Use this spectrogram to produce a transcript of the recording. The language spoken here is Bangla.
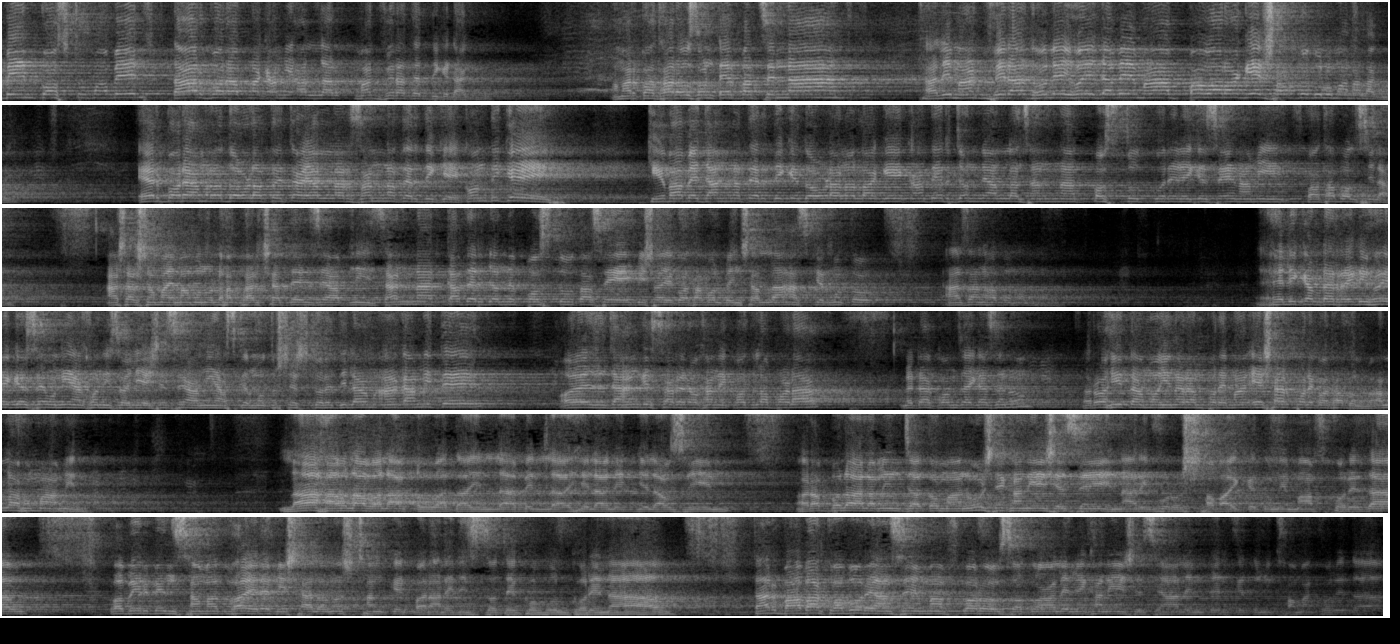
থাকবেন কষ্ট পাবেন, তারপর আপনাকে আমি আল্লাহর মাঘ ফেরাতের দিকে ডাকবো। আমার কথার ওজন টের পাচ্ছেন না? খালি মাঘ ফেরাত হলেই হয়ে যাবে, মাপ পাওয়ার আগে শর্তগুলো মানা লাগবে। এরপরে আমরা দৌড়াতে চাই আল্লাহর জান্নাতের দিকে। কোন দিকে? কীভাবে জান্নাতের দিকে দৌড়ানো লাগে, কাদের জন্য আল্লাহ জান্নাত প্রস্তুত করে রেখেছেন, আমি কথা বলছিলাম। আসার সময় মামুনুল হক ভাইয়ের সাথে যে আপনি জান্নাত কাদের জন্য প্রস্তুত আছে, এই বিষয়ে কথা বলবেন ইনশাল্লাহ আজকের মতো আজান হবে মনে হয়। হেলিকপ্টার রেডি হয়ে গেছে, উনি এখনই চলে এসেছে, আমি আজকের মতো শেষ করে দিলাম। আগামীতে জাহাঙ্গীর স্যারের ওখানে কদলা পড়া এটা কোন জায়গা যেন? রহিতা মহিনারাম পরে মা এসার পরে কথা বলব আল্লাহ আমিন। রব্বুল আলামিন যত মানুষ এখানে এসেছে, নারী পুরুষ সবাইকে তুমি মাফ করে দাও। কবির বিন সামাদ ভাইয়ের বিশাল অনুষ্ঠানকে কোরআনের ইজ্জতে কবুল করে নাও। তার বাবা কবরে আছে, মাফ করো, যত আলেম এখানে এসেছে, আলেমদেরকে তুমি ক্ষমা করে দাও।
